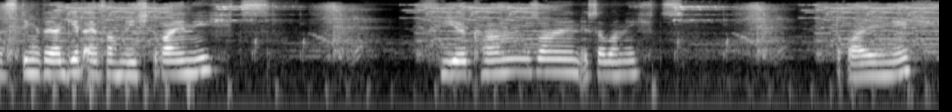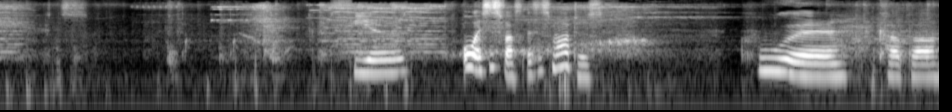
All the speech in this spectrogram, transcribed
Das Ding reagiert einfach nicht. Drei nichts. Vier kann sein, ist aber nichts. Drei nichts. Vier. Oh, es ist was. Es ist Mortis. Cool. Kappa.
